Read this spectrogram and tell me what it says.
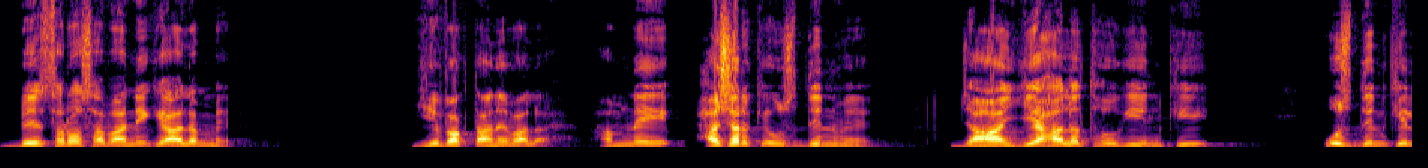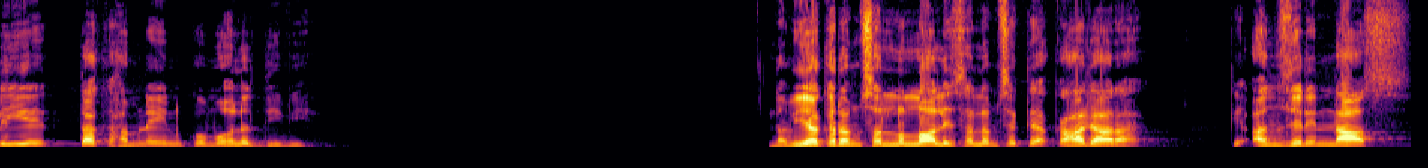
بے سر و سمانی کے عالم میں، یہ وقت آنے والا ہے۔ ہم نے حشر کے اس دن میں جہاں یہ حالت ہوگی ان کی، اس دن کے لیے تک ہم نے ان کو مہلت دی ہوئی ہے۔ نبی کرم صلی اللہ علیہ وسلم سے کہا جا رہا ہے کہ انضر الناس،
